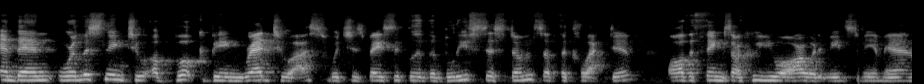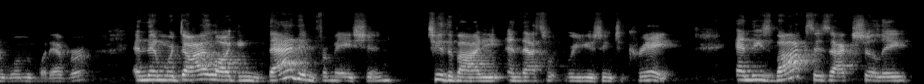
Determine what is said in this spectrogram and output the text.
And then we're listening to a book being read to us, which is basically the belief systems of the collective. All the things are who you are, what it means to be a man, a woman, whatever. And then we're dialoguing that information to the body, and that's what we're using to create. And these boxes actually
